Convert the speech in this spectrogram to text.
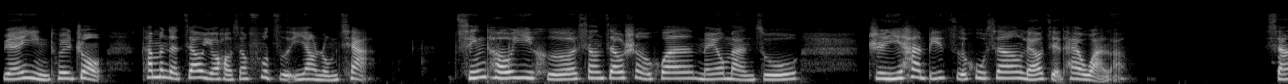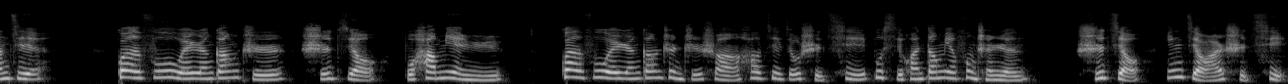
援引推重，他们的交友好像父子一样融洽，情投意合，相交甚欢。没有满足，只遗憾彼此互相了解太晚了。详解。冠夫为人刚直，十九，不好面鱼。冠夫为人刚正直爽，好借酒使气，不喜欢当面奉承人。十九，因酒而使气，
